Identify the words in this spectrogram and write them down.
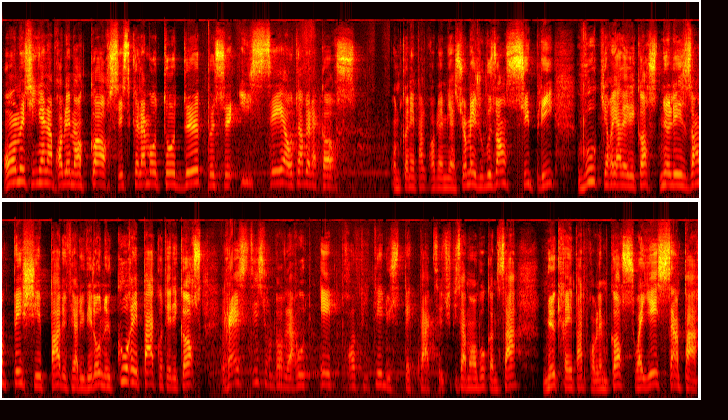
on me signale un problème en Corse. Est-ce que la moto 2 peut se hisser à hauteur de la Corse? On ne connaît pas le problème, bien sûr, mais je vous en supplie, vous qui regardez les Corses, ne les empêchez pas de faire du vélo, ne courez pas à côté des Corses, restez sur le bord de la route et profitez du spectacle. C'est suffisamment beau comme ça. Ne créez pas de problème Corse, soyez sympa.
